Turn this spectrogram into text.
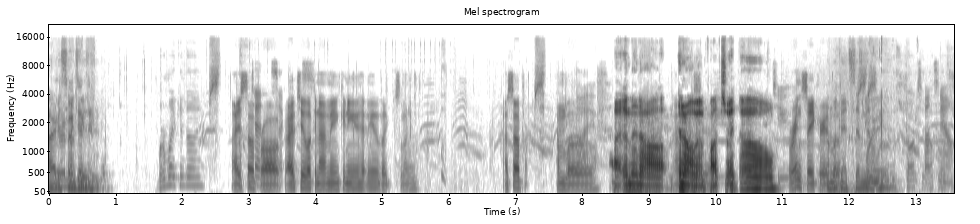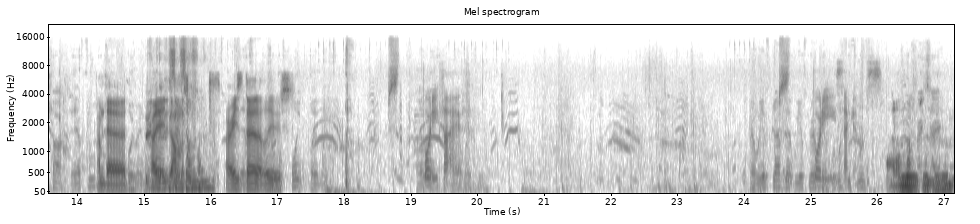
Alright, Run it back sounds in. good. Bottom right can die. I still have 10 proc. I have two looking at me. Can you hit me with like something? I still. Have, I'm low. Five, I'm in our in our shit. ramparts right now. We're in sacred. I'm though. looking at 70 Alpha right. is shocked, Response Alpha is now. shocked. They have full I'm dead. of Oh, right now. he's almost. Or he's dead at least. point, but, like, I like it, I 45. like it. Yeah, we have grabbed that, we have grabbed 40 that. We're looking towards- seconds. Um, right side.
